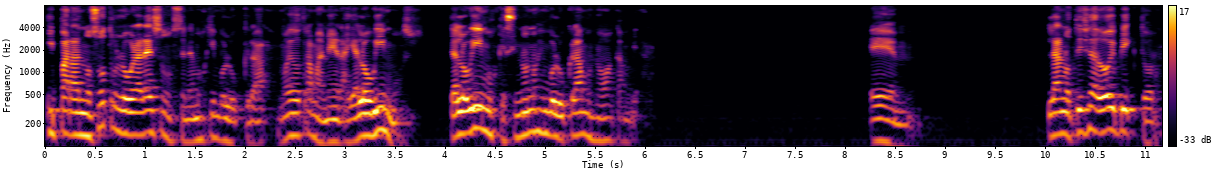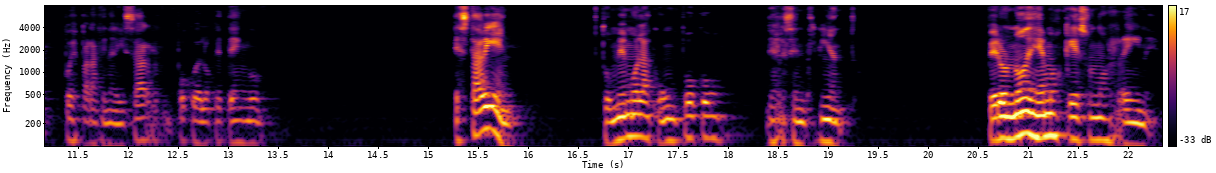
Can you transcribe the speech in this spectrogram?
Y para nosotros lograr eso nos tenemos que involucrar. No hay otra manera. Ya lo vimos. Ya lo vimos que si no nos involucramos no va a cambiar. Em, la noticia de hoy, Víctor, pues para finalizar un poco de lo que tengo, está bien. Tomémosla con un poco de resentimiento. Pero no dejemos que eso nos reine.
